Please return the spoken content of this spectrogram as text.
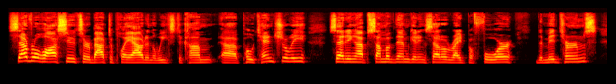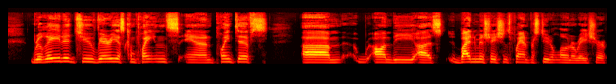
Several lawsuits are about to play out in the weeks to come, uh, potentially setting up some of them getting settled right before the midterms related to various complainants and plaintiffs um, on the uh, Biden administration's plan for student loan erasure.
